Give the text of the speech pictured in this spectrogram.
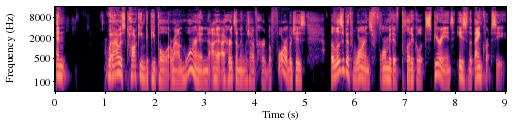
And when I was talking to people around Warren, I, I heard something which I've heard before, which is Elizabeth Warren's formative political experience is the bankruptcy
